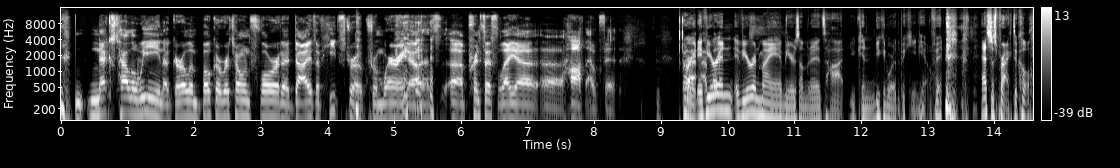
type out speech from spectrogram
Next Halloween, a girl in Boca Raton, Florida, dies of heat stroke from wearing a, a Princess Leia uh, Hoth outfit. All right, if you're in if you're in Miami or something and it's hot, you can you can wear the bikini outfit. That's just practical.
